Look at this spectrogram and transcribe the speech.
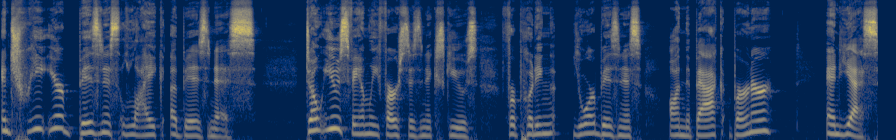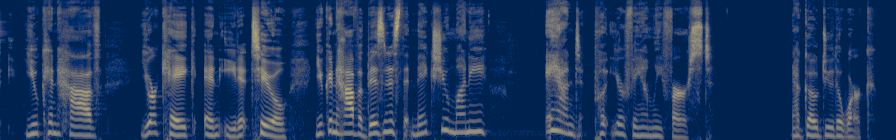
and treat your business like a business. Don't use family first as an excuse for putting your business on the back burner. And yes, you can have your cake and eat it too. You can have a business that makes you money and put your family first. Now go do the work.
